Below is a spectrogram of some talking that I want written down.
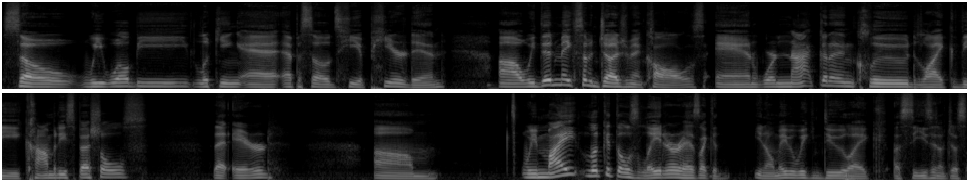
so we will be looking at episodes he appeared in. Uh, we did make some judgment calls, and we're not gonna include like the comedy specials that aired um, we might look at those later as like a you know maybe we can do like a season of just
